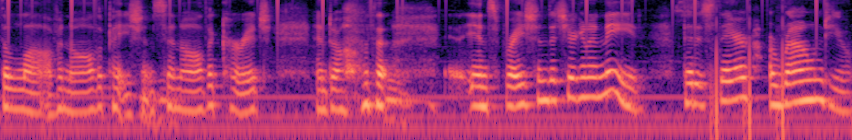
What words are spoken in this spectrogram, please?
the love and all the patience and all the courage and all the mm. inspiration that you're going to need. That it's there around you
